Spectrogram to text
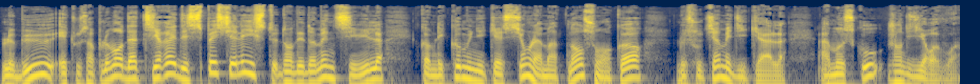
Le but est tout simplement d'attirer des spécialistes dans des domaines civils comme les communications, la maintenance ou encore le soutien médical. À Moscou, Jean-Didier Revoin.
